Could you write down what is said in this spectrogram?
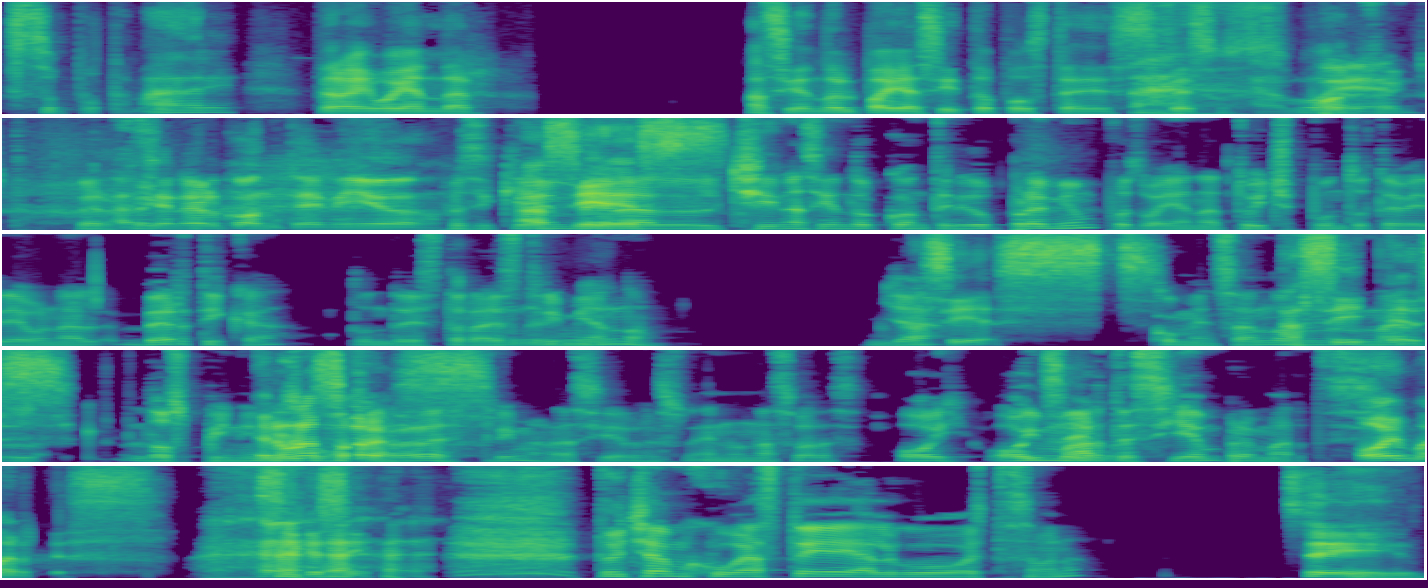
su puta madre, pero ahí voy a andar. Haciendo el payasito para ustedes. Besos. Ah, muy Mua. bien. Perfecto, perfecto. Haciendo el contenido. Pues si quieren Así ver es. al Chin haciendo contenido premium, pues vayan a twitch.tv diagonal Vertica, donde estará Mm. streameando. Ya, Así es. comenzando Así una- es. los pininos unas como carrera de horas. streamer, así es, en unas horas. Hoy, hoy Sí, martes, siempre martes. Hoy martes. Sí que sí. ¿Tú, Cham, jugaste algo esta semana? Sí,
